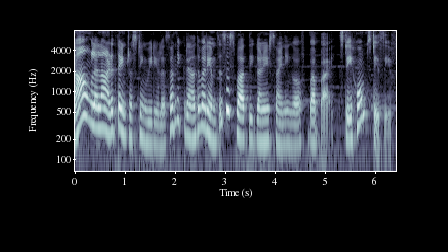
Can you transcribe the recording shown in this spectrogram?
நான் உங்களெல்லாம் அடுத்த இன்ட்ரெஸ்டிங் வீடியோவில் சந்திக்கிறேன். அது வரையும் this is Bharathi Ganesh signing off bye stay home stay safe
